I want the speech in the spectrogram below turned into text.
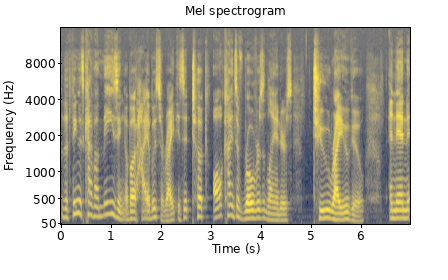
the thing that's kind of amazing about Hayabusa, right, is it took all kinds of rovers and landers to Ryugu, and then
